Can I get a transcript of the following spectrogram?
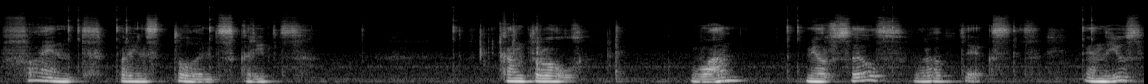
Find pre-installed script control 1. Merge cells, wrap text and use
